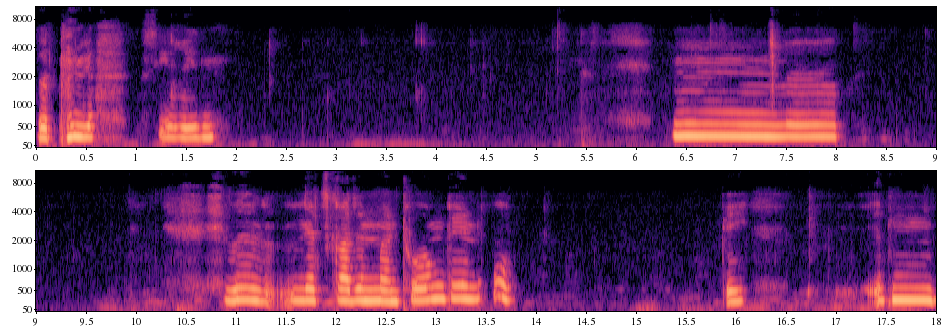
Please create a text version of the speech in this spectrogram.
Hört man ja, sie reden. Hm, ich will jetzt gerade in meinen Turm gehen. Oh. Okay. Ähm,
